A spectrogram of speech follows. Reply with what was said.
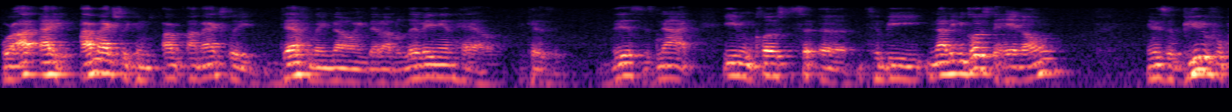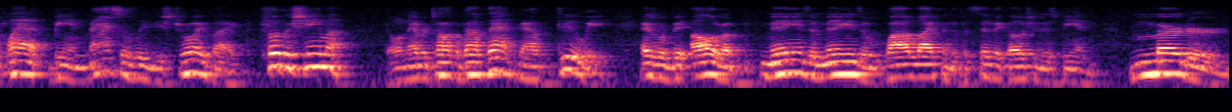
Where I, I I'm actually I'm, I'm actually definitely knowing that I'm living in hell because this is not even close to, uh, to be, not even close to head on. And it's a beautiful planet being massively destroyed by Fukushima. Don't ever talk about that now, do we? As we're all of our millions and millions of wildlife in the Pacific Ocean is being murdered.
